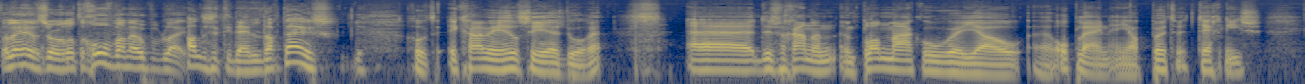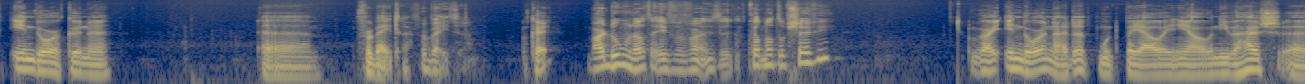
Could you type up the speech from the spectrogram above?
Alleen even zorgen dat de golfbaan open blijft. Anders zit hij de hele dag thuis. Goed, ik ga weer heel serieus door. Hè? Eh, dus we gaan een, een plan maken hoe we jouw eh opleiding en jouw putten technisch indoor kunnen eh, verbeteren. Verbeteren. Waar doen we dat? Even voor, kan dat op Sevi? Waar je indoor, nou dat moet bij jou in jouw nieuwe huis eh,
